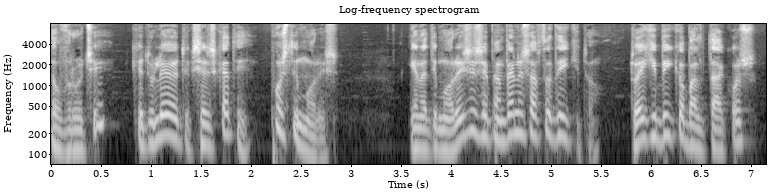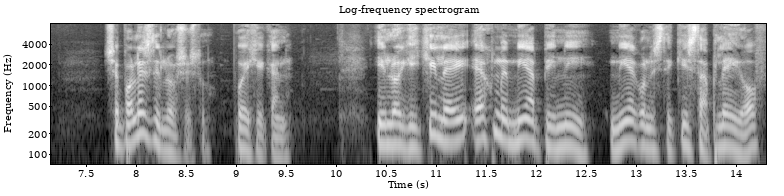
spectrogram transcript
το βρούτσι, και του λέει ότι ξέρεις κάτι, πώς τιμωρείς. Για να τιμωρήσεις, επεμβαίνεις στο αυτοδιοίκητο. Το έχει πει και ο Μπαλτάκος σε πολλές δηλώσεις του που έχει κάνει. Η λογική λέει: Έχουμε μία ποινή, μία αγωνιστική στα playoff,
